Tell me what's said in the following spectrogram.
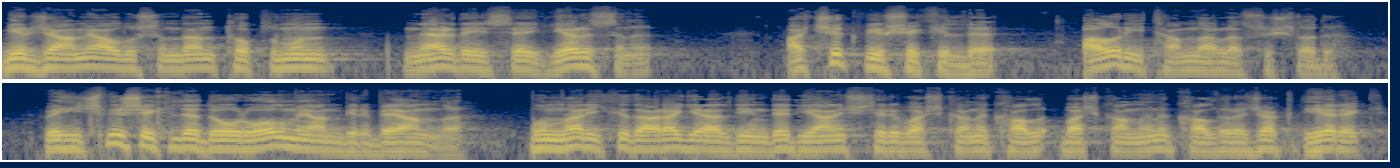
bir cami avlusundan toplumun neredeyse yarısını açık bir şekilde ağır ithamlarla suçladı. Ve hiçbir şekilde doğru olmayan bir beyanla bunlar iktidara geldiğinde Diyanet İşleri Başkanı kal- Başkanlığını kaldıracak diyerek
